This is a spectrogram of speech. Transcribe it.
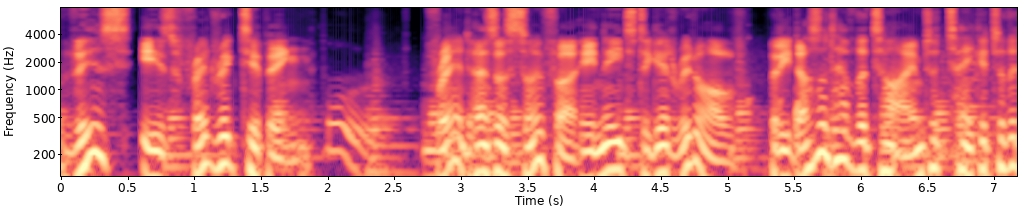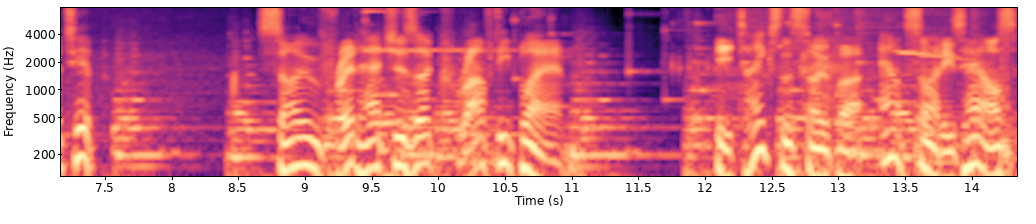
This is Frederick Tipping. Fred has a sofa he needs to get rid of, but he doesn't have the time to take it to the tip. So Fred hatches a crafty plan. He takes the sofa outside his house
